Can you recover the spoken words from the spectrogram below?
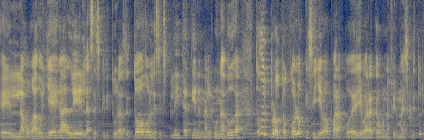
el abogado llega, lee las escrituras de todo, les explica, tienen alguna duda, todo el protocolo que se lleva para poder llevar a cabo una firma de escritura.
